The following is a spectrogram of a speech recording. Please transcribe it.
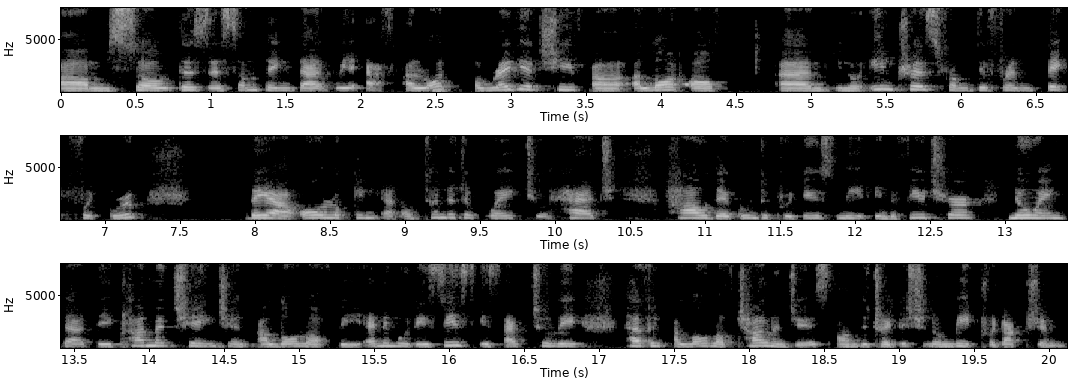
Um, so this is something that we have a lot already achieved uh, a lot of um, you know, interest from different big food group they are all looking at alternative way to hedge how they're going to produce meat in the future, knowing that the climate change and a lot of the animal disease is actually having a lot of challenges on the traditional meat production.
